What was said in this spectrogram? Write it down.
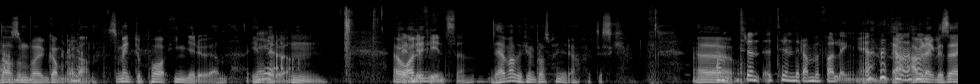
Da som vår gamle venn, som endte opp på Inderøen. Inderøen. Mm. Veldig fint sted. Det er en veldig fin plass på Inderøya, faktisk. Trøn- Trønderanbefaling. ja, jeg vil egentlig si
